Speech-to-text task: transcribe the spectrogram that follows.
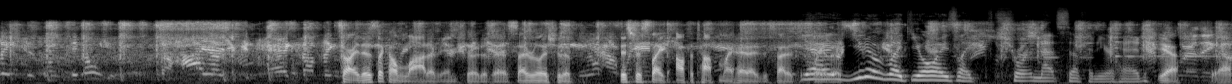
places once they know you. The higher you can tag something. Sorry, there's like a lot of intro to this. I really should have. It's just like off the top of my head, I decided to play Yeah, this. you know, like you always like shorten that stuff in your head. Yeah, Where they Yeah.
